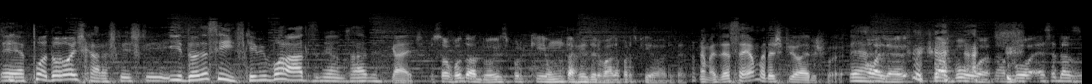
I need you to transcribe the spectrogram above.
É, pô, dois, cara. Fiquei, fiquei... E dois assim, fiquei meio bolado mesmo, sabe? Gad. Eu só vou dar dois porque um tá reservado para os piores. né? Não, mas essa é uma das piores, pô. É. Olha, na boa, na boa, essa é das,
